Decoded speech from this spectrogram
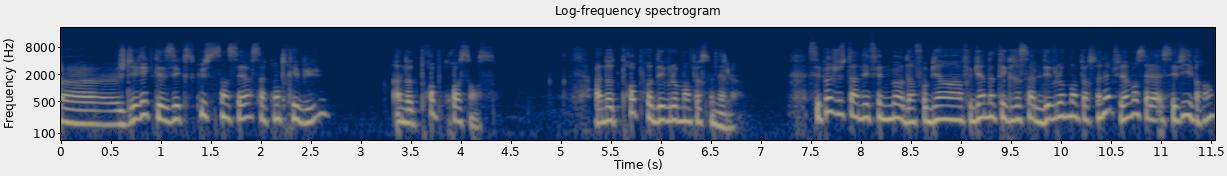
euh, je dirais que les excuses sincères, ça contribue à notre propre croissance, à notre propre développement personnel. C'est pas juste un effet de mode, il hein, faut, bien, faut bien intégrer ça. Le développement personnel, finalement, c'est vivre. Hein.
